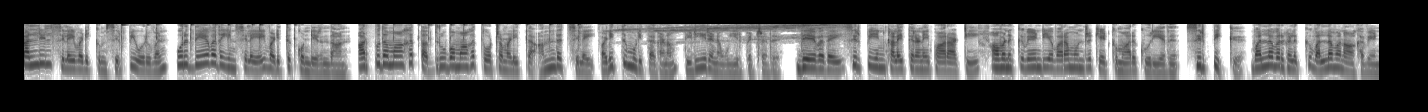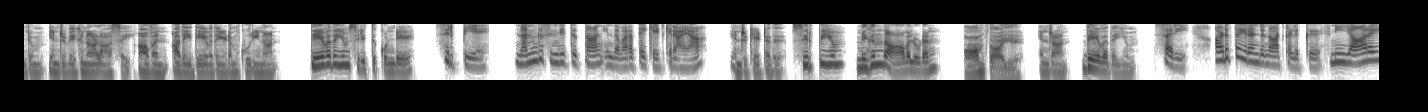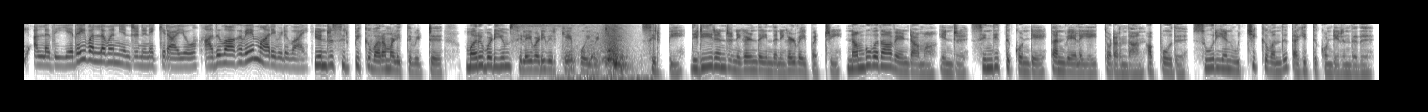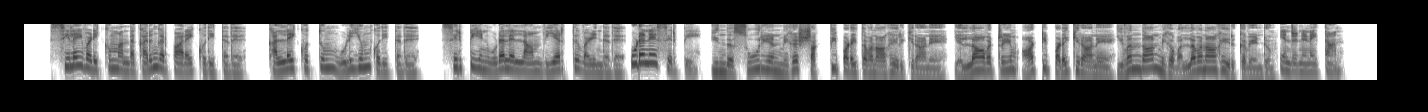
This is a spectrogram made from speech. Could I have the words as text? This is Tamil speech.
கல்லில் சிலை வடிக்கும் சிற்பி ஒருவன் ஒரு தேவதையின் சிலையை வடித்துக் கொண்டிருந்தான். அற்புதமாக தத்ரூபமாக தோற்றமளித்த அந்தச் சிலை வடித்து முடித்த கணம் திடீரென உயிர் பெற்றது. தேவதை சிற்பியின் கலைத்திறனை பாராட்டி அவனுக்கு வேண்டிய வரம் ஒன்று கேட்குமாறு கூறியது. சிற்பிக்கு வல்லவர்களுக்கு வல்லவனாக வேண்டும் என்று வெகுநாள் ஆசை. அவன் அதை தேவதையிடம் கூறினான். தேவதையும் சிரித்துக்கொண்டே சிற்பியே நன்கு சிந்தித்துத்தான் இந்த வரத்தை கேட்கிறாயா? என்று கேட்டது. சிற்பியும் மிகுந்த ஆவலுடன் ஆம் தாயே என்றான். தேவதையும். சரி அடுத்த இரண்டு நாட்களுக்கு நீ யாரை அல்லது எதை வல்லவன் என்று நினைக்கிறாயோ அதுவாகவே மாறிவிடுவாய். என்று சிற்பிக்கு வரமளித்துவிட்டு மறுபடியும் சிலை வடிவிற்கே போய்விட்டது. சிற்பி திடீரென்று நிகழ்ந்த இந்த நிகழ்வை பற்றி நம்புவதா வேண்டாமா? என்று சிந்தித்துக் கொண்டே தன் வேலையைத் தொடர்ந்தான். அப்போது சூரியன் உச்சிக்கு வந்து தகித்துக் கொண்டிருந்தது. சிலை வடிக்கும் அந்த கருங்கற்பாறை கொதித்தது. கல்லை கொத்தும் உளியும் கொதித்தது. சிற்பியின் உடலெல்லாம் வியர்த்து வழிந்தது. உடனே சிற்பி. இந்த சூரியன் மிக சக்தி படைத்தவனாக இருக்கிறானே எல்லாவற்றையும் ஆட்டிப் படைக்கிறானே இவன்தான் மிக வல்லவனாக இருக்க வேண்டும். என்று நினைத்தான்.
